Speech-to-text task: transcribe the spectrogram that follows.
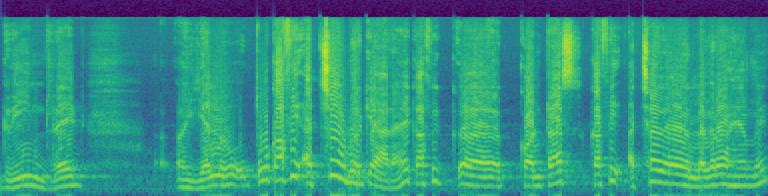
green red yellow तो वो काफ़ी अच्छे उभर के आ रहा है काफ़ी कंट्रास्ट काफ़ी अच्छा लग रहा है हमें।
